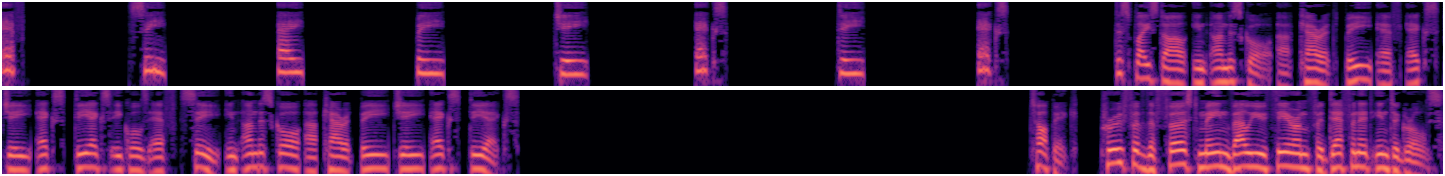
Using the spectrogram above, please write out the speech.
f c a b g x d x Display style int underscore a caret b f x g x dx equals f c int underscore a caret b g x dx. Topic: Proof of the first mean value theorem for definite integrals.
